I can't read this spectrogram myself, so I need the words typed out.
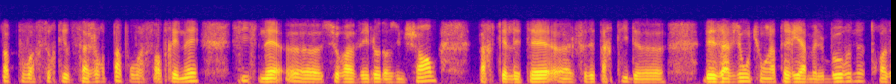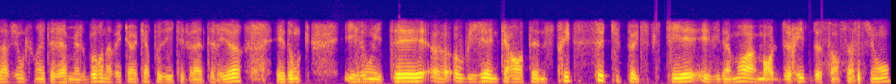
pas pouvoir sortir de sa jambe, pas pouvoir s'entraîner, si ce n'est euh, sur un vélo dans une chambre, parce qu'elle était elle faisait partie de, des avions qui ont atterri à Melbourne, trois avions qui ont atterri à Melbourne avec un cas positif à l'intérieur. Et donc, ils ont été euh, obligés à une quarantaine stricte, ce qui peut expliquer évidemment un manque de rythme, de sensation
